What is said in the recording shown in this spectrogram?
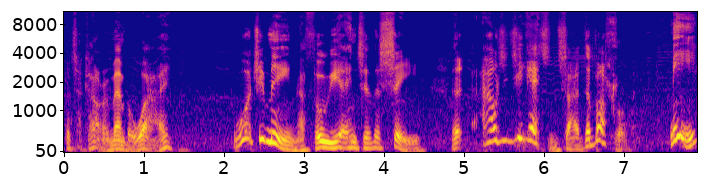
but I can't remember why. What do you mean I threw you into the sea? Uh, how did you get inside the bottle? Me?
